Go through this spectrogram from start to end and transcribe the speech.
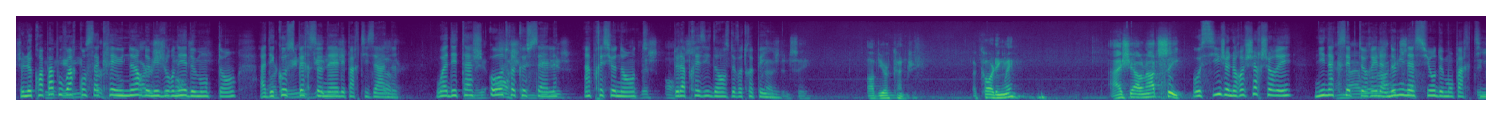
je ne crois pas pouvoir consacrer une heure de mes journées et de mon temps à des causes personnelles et partisanes ou à des tâches autres que celles impressionnantes de la présidence de votre pays. Aussi, je ne rechercherai ni n'accepterai la nomination de mon parti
